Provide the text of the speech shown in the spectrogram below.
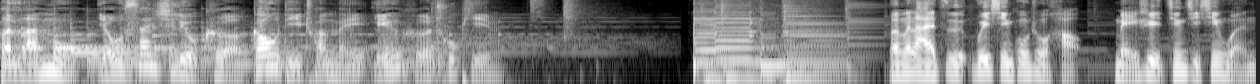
本栏目由三十六氪高低传媒联合出品。本文来自微信公众号《每日经济新闻》。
